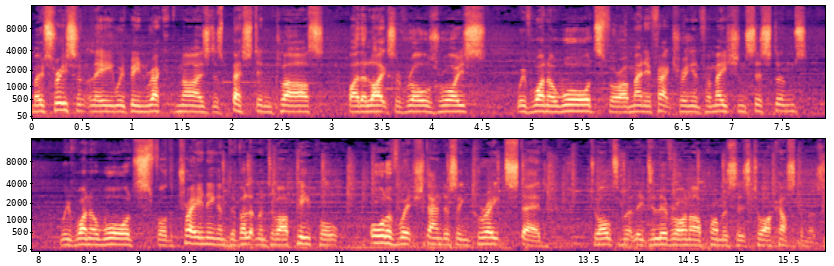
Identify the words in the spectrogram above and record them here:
Most recently, we've been recognised as best in class by the likes of Rolls-Royce. We've won awards for our manufacturing information systems. We've won awards for the training and development of our people, all of which stand us in great stead to ultimately deliver on our promises to our customers.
